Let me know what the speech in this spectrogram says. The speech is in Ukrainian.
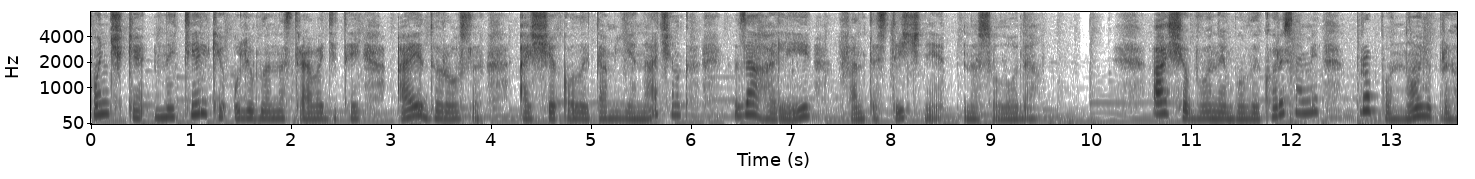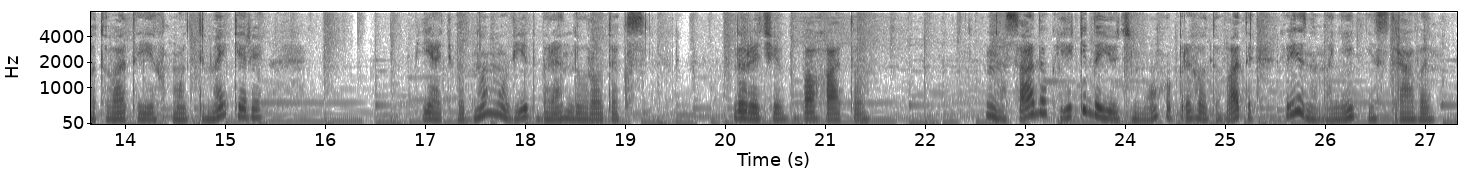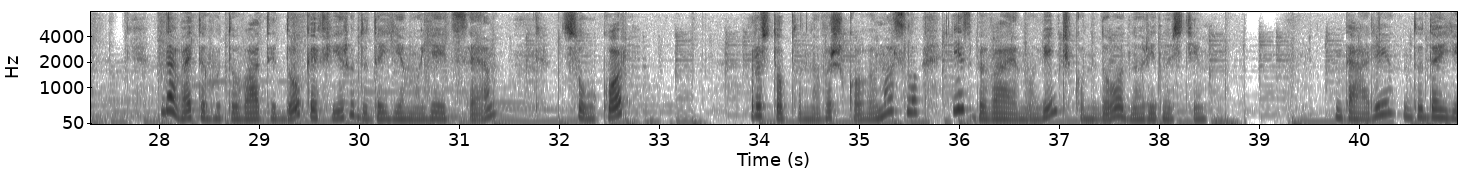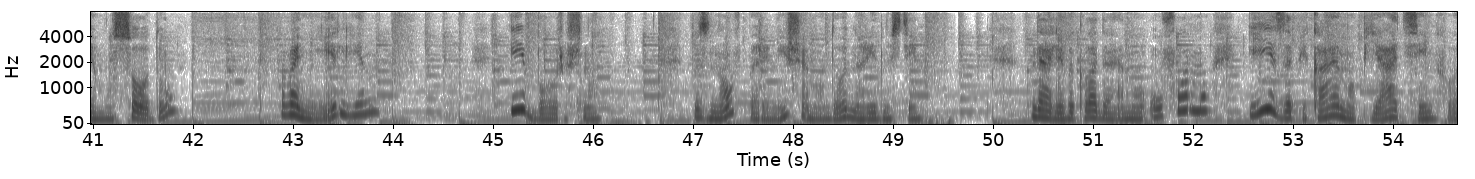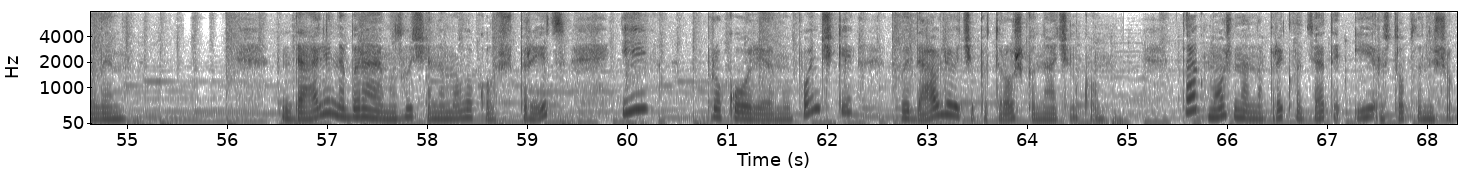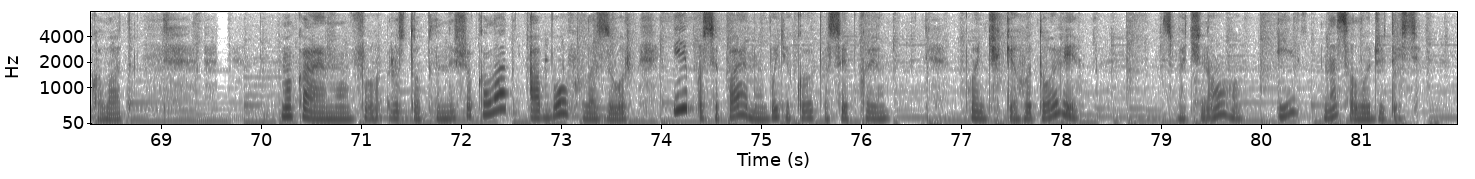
Пончики не тільки улюблена страва дітей, а й дорослих. А ще коли там є начинка, взагалі фантастичні насолода. А щоб вони були корисними, пропоную приготувати їх в мультимейкері 5 в одному від бренду Rotex. До речі, багато насадок, які дають змогу приготувати різноманітні страви. Давайте готувати до кефіру додаємо яйце, цукор, розтоплене вершкове масло і збиваємо вінчиком до однорідності. Далі додаємо соду, ванілін і борошно. Знов перемішуємо до однорідності. Далі викладаємо у форму і запікаємо 5-7 хвилин. Далі набираємо згущене молоко в шприц і проколюємо пончики, видавлюючи потрошку начинку. Так можна, наприклад, взяти і розтоплений шоколад. Мукаємо в розтоплений шоколад або в глазур і посипаємо будь-якою посипкою. Пончики готові, смачного і насолоджуйтесь!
